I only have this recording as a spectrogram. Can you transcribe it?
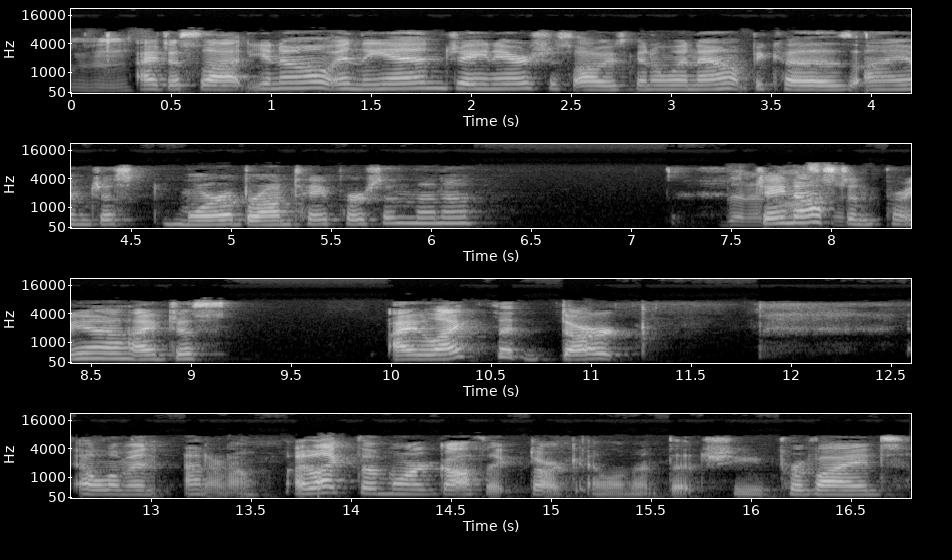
mhm. I just thought, you know, in the end, Jane Eyre's just always going to win out because I am just more a Bronte person than a Jane Austen. per- Yeah, I just I like the dark element. I don't know. I like the more gothic dark element that she provides.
